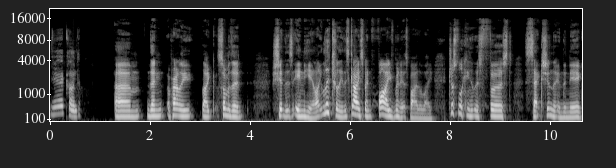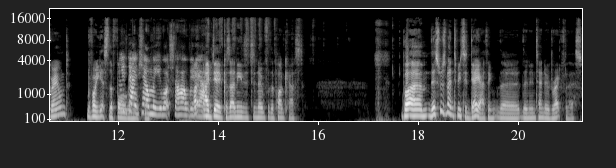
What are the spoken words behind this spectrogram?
Yeah, kind of. Um, then apparently, like some of the shit that's in here, like literally, this guy spent five minutes, by the way, just looking at this first section that in the near ground before he gets to the Please foreground. don't tell stuff. me you watched the whole video. I, I did because I needed to know for the podcast. But um, this was meant to be today, I think the the Nintendo Direct for this.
